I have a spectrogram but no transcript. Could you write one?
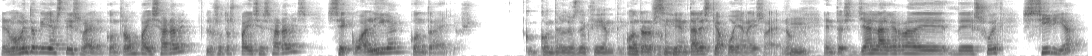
En el momento que ya esté Israel contra un país árabe, los otros países árabes se coaligan contra ellos. Contra los de Occidente. Contra los occidentales que apoyan a Israel, ¿no? Mm. Entonces, ya en la guerra de, Suez, Siria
